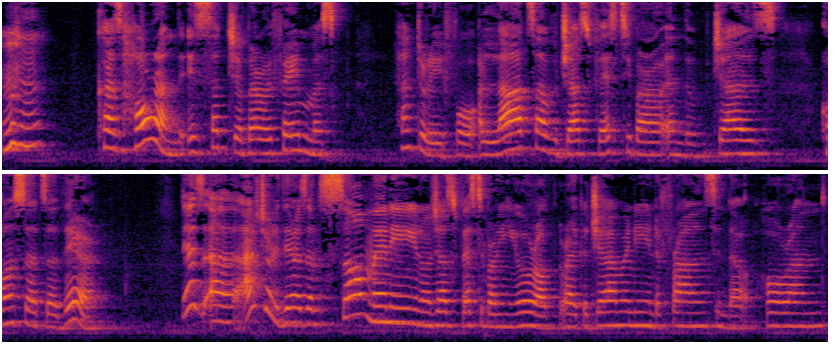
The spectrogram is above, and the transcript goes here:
Mhm. Because Holland is such a very famous country for a lot of jazz festival and the jazz concerts are there. There's uh, actually there's uh, so many you know jazz festival in Europe, like Germany and France and the Holland,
